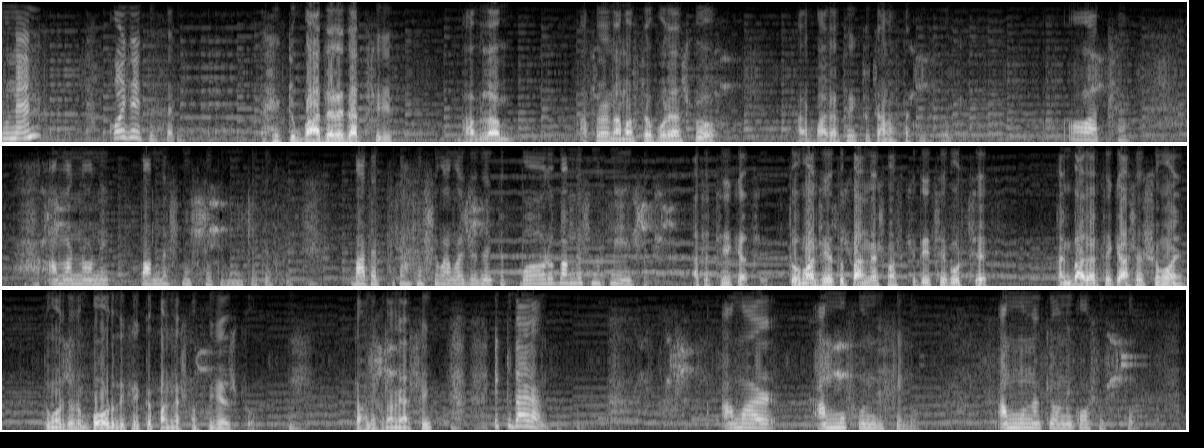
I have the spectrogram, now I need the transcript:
শুনেন কই যাইতেছেন? একটু বাজারে যাচ্ছি। ভাবলাম আসলে নামাজটাও পড়ে আসব আর বাজার থেকে একটু চা নাস্তা করব আর কি। ও আচ্ছা আমার না অনেক পাঙ্গাস মাছ খাইতে মন চাইতেছে। বাজার থেকে আসার সময় আমার জন্য একটা বড় পাঙ্গাস মাছ নিয়ে এসো। আচ্ছা ঠিক আছে। তোমার যেহেতু পাঙ্গাস মাছ খেতে ইচ্ছে করছে আমি বাজার থেকে আসার সময় তোমার জন্য বড় দেখে একটা পাঙ্গাস মাছ নিয়ে আসব। তাহলে এখন আমি আসি। একটু দাঁড়ান। আমার আম্মু ফোন দিছিল। আম্মু নাকি অনেক অসুস্থ।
